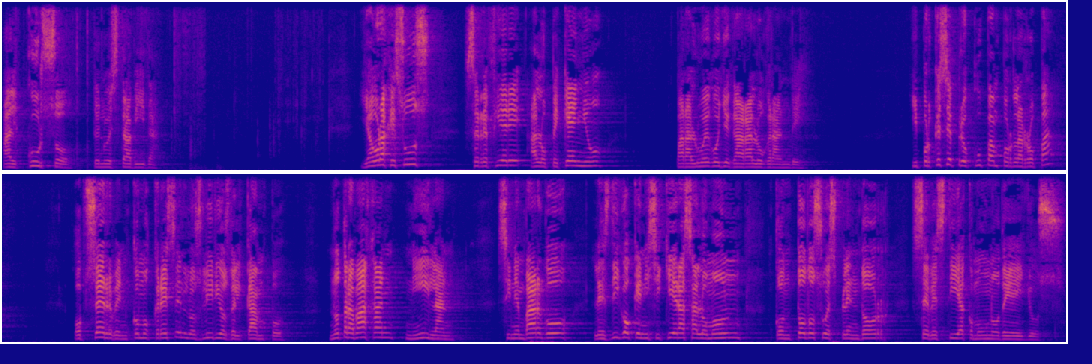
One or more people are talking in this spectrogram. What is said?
al curso de nuestra vida. Y ahora Jesús se refiere a lo pequeño para luego llegar a lo grande. ¿Y por qué se preocupan por la ropa? Observen cómo crecen los lirios del campo. No trabajan ni hilan. Sin embargo, les digo que ni siquiera Salomón, con todo su esplendor, se vestía como uno de ellos.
